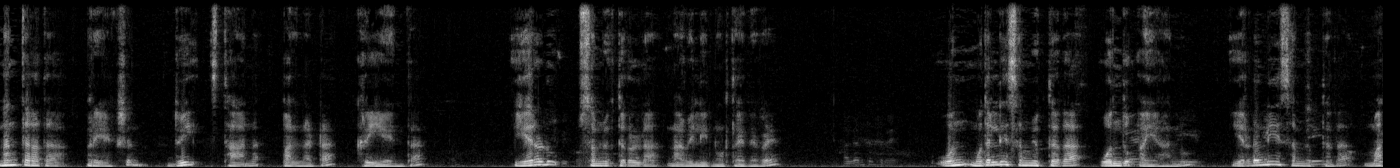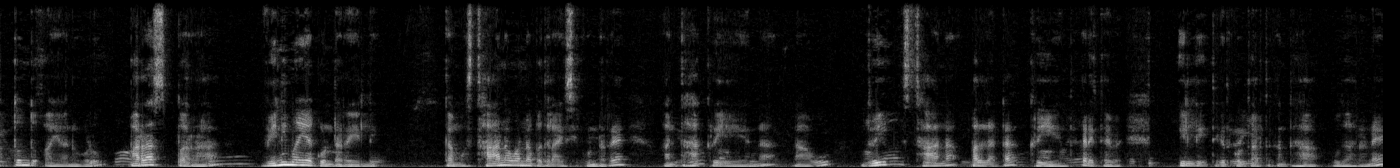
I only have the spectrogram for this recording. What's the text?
ನಂತರದ ರಿಯಾಕ್ಷನ್ ದ್ವಿಸ್ಥಾನ ಪಲ್ಲಟ, ಕ್ರಿಯೆ ಅಂತ ಎರಡು ಸಂಯುಕ್ತಗಳನ್ನ ನಾವಿಲ್ಲಿ ನೋಡ್ತಾ ಇದ್ದೇವೆ. ಒಂದ್ ಮೊದಲನೇ ಸಂಯುಕ್ತದ ಒಂದು ಅಯಾನು, ಎರಡನೇ ಸಂಯುಕ್ತದ ಮತ್ತೊಂದು ಅಯಾನುಗಳು ಪರಸ್ಪರ ವಿನಿಮಯಗೊಂಡರೆ ಇಲ್ಲಿ. ತಮ್ಮ ಸ್ಥಾನವನ್ನ ಬದಲಾಯಿಸಿಕೊಂಡರೆ ಅಂತಹ ಕ್ರಿಯೆಯನ್ನ ನಾವು ದ್ವಿಸ್ಥಾನ, ಪಲ್ಲಟ, ಕ್ರಿಯೆ ಅಂತ ಕರಿತೇವೆ. ಇಲ್ಲಿ ತೆಗೆದುಕೊಳ್ತಾ ಇರ್ತಕ್ಕಂತಹ ಉದಾಹರಣೆ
